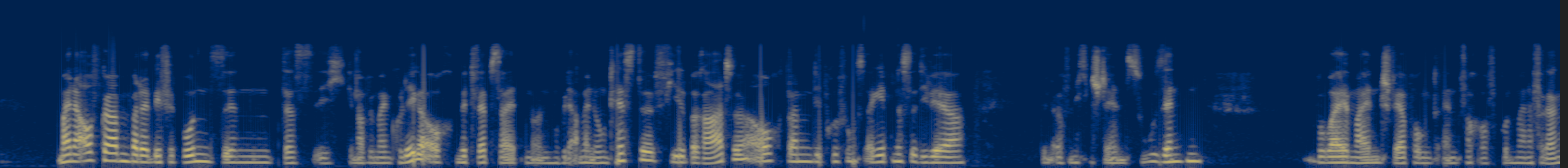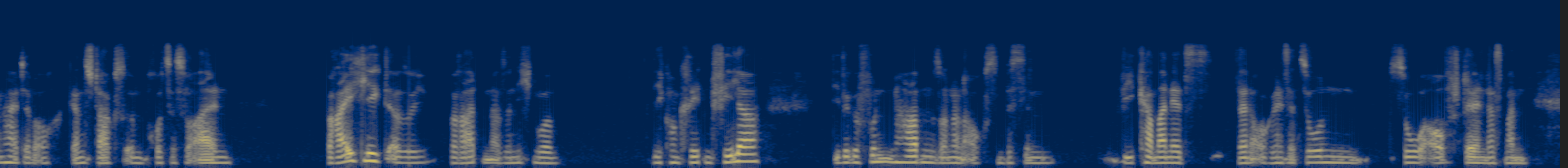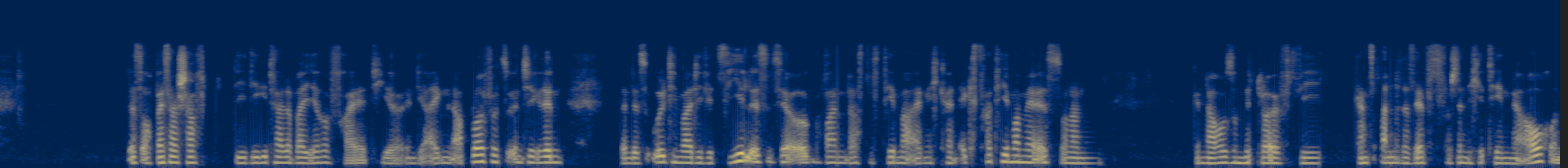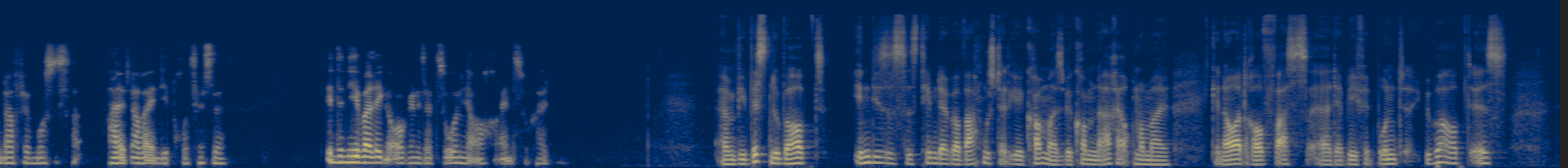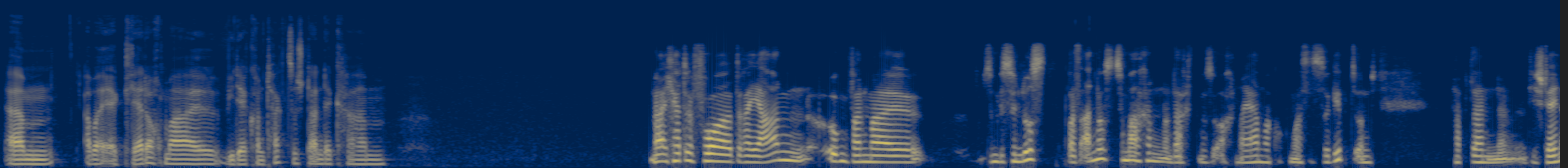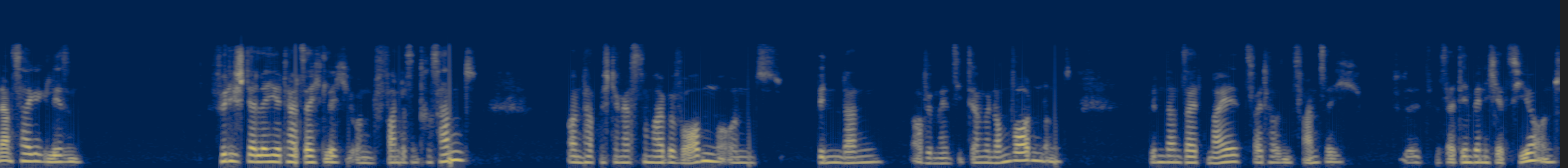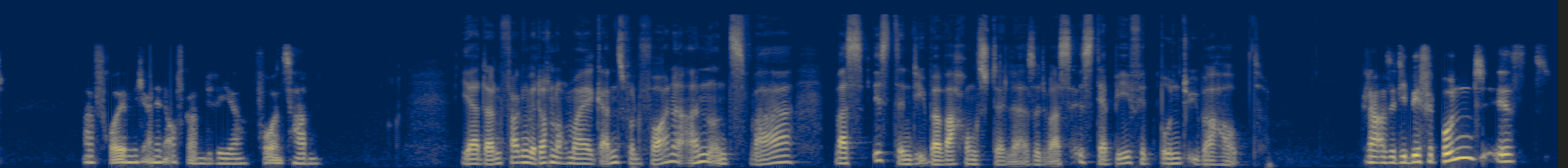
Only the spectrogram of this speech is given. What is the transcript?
Meine Aufgaben bei der BFIT Bund sind, dass ich genau wie mein Kollege auch mit Webseiten und mobile Anwendungen teste, viel berate, auch dann die Prüfungsergebnisse, die wir den öffentlichen Stellen zusenden. Wobei mein Schwerpunkt einfach aufgrund meiner Vergangenheit, aber auch ganz stark so im prozessualen Bereich liegt. Also wir beraten also nicht nur die konkreten Fehler, die wir gefunden haben, sondern auch so ein bisschen, wie kann man jetzt seine Organisation so aufstellen, dass man das auch besser schafft, die digitale Barrierefreiheit hier in die eigenen Abläufe zu integrieren. Denn das ultimative Ziel ist es ja irgendwann, dass das Thema eigentlich kein Extra-Thema mehr ist, sondern genauso mitläuft wie ganz andere selbstverständliche Themen ja auch. Und dafür muss es halt aber in die Prozesse in den jeweiligen Organisationen ja auch Einzug halten. Ähm, wie bist du überhaupt in dieses System der Überwachungsstelle gekommen? Also wir kommen nachher auch nochmal genauer drauf, was äh, der BFIT-Bund überhaupt ist. Ähm, aber erklär doch mal, wie der Kontakt zustande kam. Na, ich hatte vor drei Jahren irgendwann mal so ein bisschen Lust, was anderes zu machen und dachte mir so, ach naja, mal gucken, was es so gibt. Und habe dann äh, die Stellenanzeige gelesen für die Stelle hier tatsächlich und fand es interessant und habe mich dann ganz normal beworben und bin dann, oh, wie man sieht, dann genommen worden und bin dann seit Mai 2020, seitdem bin ich jetzt hier und äh, freue mich an den Aufgaben, die wir hier vor uns haben. Ja, dann fangen wir doch noch mal ganz von vorne an und zwar, was ist denn die Überwachungsstelle? Also was ist der BFIT Bund überhaupt? Genau, also die BFIT Bund ist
